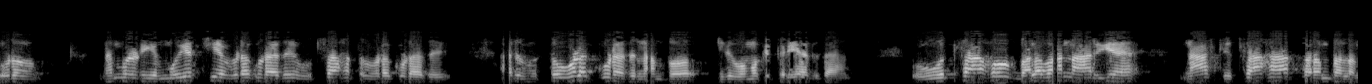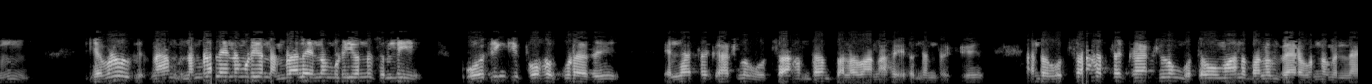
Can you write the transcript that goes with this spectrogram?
கூட நம்மளுடைய முயற்சியை விடக்கூடாது உற்சாகத்தை விடக்கூடாது அது துவளக்கூடாது நம்ம இது உமக்கு தெரியாதுதான் உற்சாகோ பலவான் ஆரிய நாஸ்தி உற்சாகா பரம்பலம். எவ்வளவு நாம் நம்மளால என்ன முடியும்? நம்மளால என்ன முடியும்னு சொல்லி ஒதுங்கி போகக்கூடாது. எல்லாத்த காட்டிலும் உற்சாகம் தான் பலவானாக இருந்துருக்கு அந்த உற்சாகத்தை காட்டிலும் உத்தமமான பலம் வேற ஒண்ணும் இல்லை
